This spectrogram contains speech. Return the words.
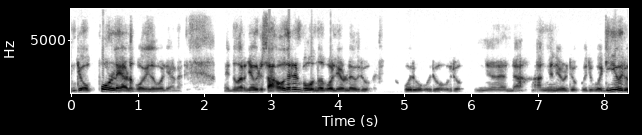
എന്റെ ഒപ്പമുള്ളയാൾ പോയതുപോലെയാണ്. എന്ന് പറഞ്ഞാൽ ഒരു സഹോദരൻ പോകുന്നത് പോലെയുള്ള ഒരു ഒരു ഒരു ഒരു എന്താ അങ്ങനെ ഒരു ഒരു വലിയൊരു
